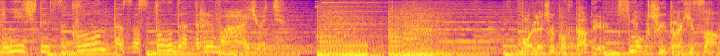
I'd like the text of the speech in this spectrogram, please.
Північний циклон та застуда тривають. Боляче ковтати смокчи трахісан.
